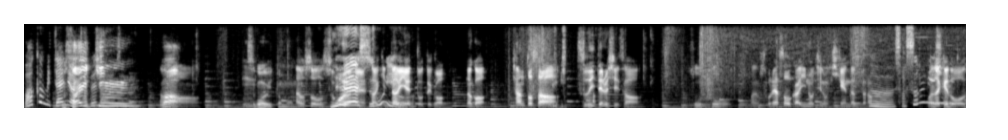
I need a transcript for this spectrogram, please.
バカみたいには食べない最近はすごいと思う。あなそうすごいよね。ねえすごいよ。最近ダイエットっていうか。なんかちゃんとさ続いてるしさ、そうそうまあ、そりゃそうか命の危険だったら、うんさすがに。まあ、だけど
